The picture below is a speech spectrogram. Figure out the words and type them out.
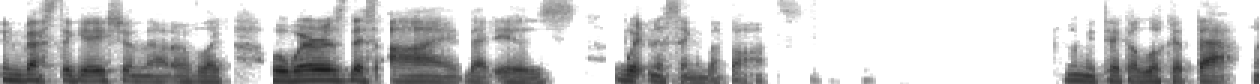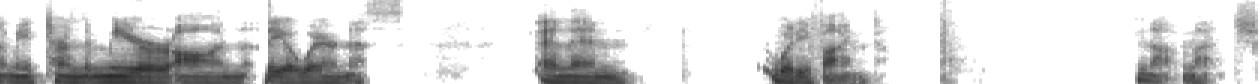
investigation that of like well where is this i that is witnessing the thoughts. Let me take a look at that. Let me turn the mirror on the awareness. And then what do you find? Not much.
